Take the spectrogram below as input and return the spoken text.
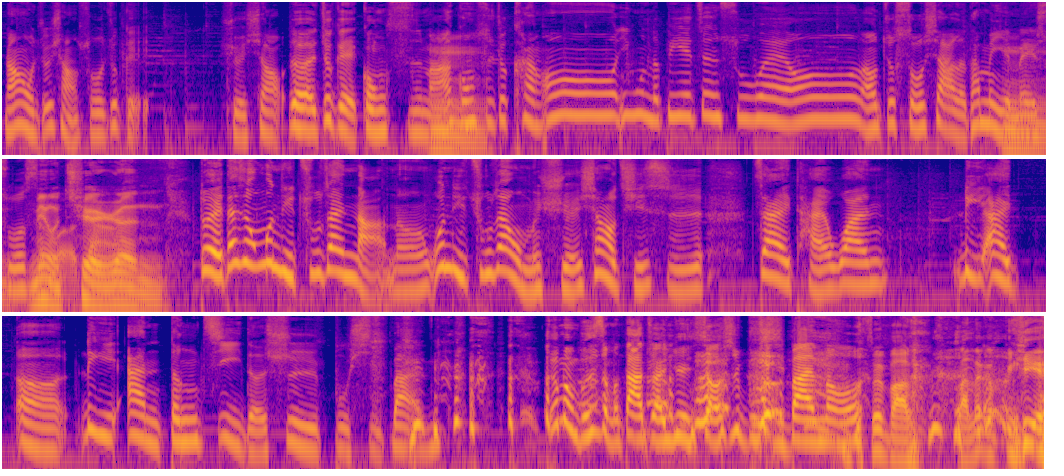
然后我就想说，就给学校，对，就给公司嘛，嗯、公司就看哦，英文的毕业证书，哎，哦，然后就收下了，他们也没说什么、嗯，没有确认。对，但是问题出在哪呢？问题出在我们学校，其实，在台湾立案，呃，立案登记的是补习班。根本不是什么大专院校，是补习班哦。所以把把那个毕业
